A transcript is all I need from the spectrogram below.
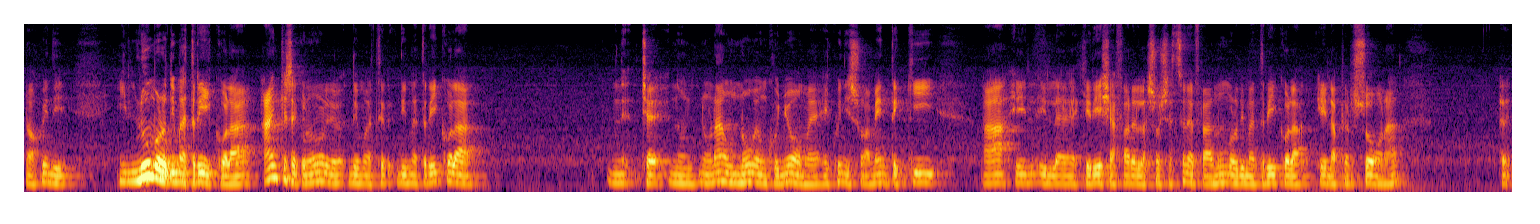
No? Quindi il numero di matricola, anche se quel numero di matricola cioè, non, non ha un nome e un cognome e quindi solamente chi il, il, che riesce a fare l'associazione fra il numero di matricola e la persona, eh,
